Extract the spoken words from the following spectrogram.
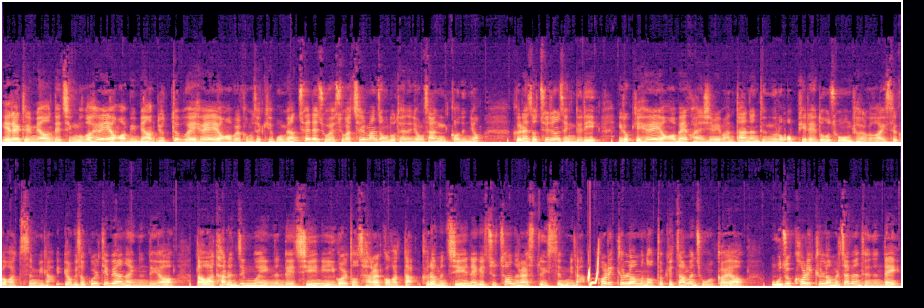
예를 들면 내 직무가 해외 영업이면 유튜브에 해외 영업을 검색해보면 최대 조회수가 7만 정도 되는 영상이 있거든요. 그래서 취준생들이 이렇게 해외 영업에 관심이 많다는 등으로 어필해도 좋은 결과가 있을 것 같습니다. 여기서 꿀팁이 하나 있는데요. 나와 다른 직무에 있는 내 지인이 이걸 더 잘할 것 같다. 그러면 지인에게 추천을 할 수도 있습니다. 커리큘럼은 어떻게 짜면 좋을까요? 5주 커리큘럼을 짜면 되는데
